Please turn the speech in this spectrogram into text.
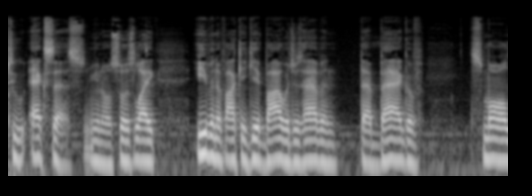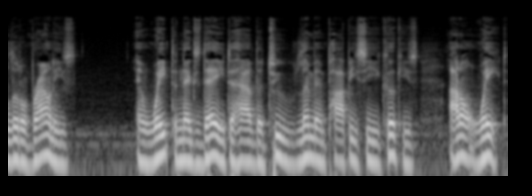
to excess, you know. So it's like even if I could get by with just having that bag of small little brownies and wait the next day to have the two lemon poppy seed cookies, I don't wait.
